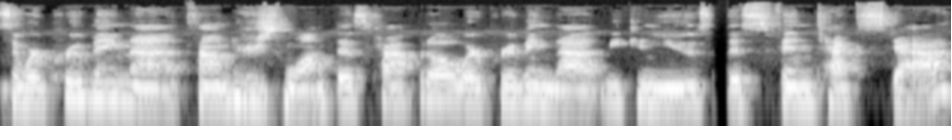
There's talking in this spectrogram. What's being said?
So we're proving that founders want this capital. We're proving that we can use this fintech stack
